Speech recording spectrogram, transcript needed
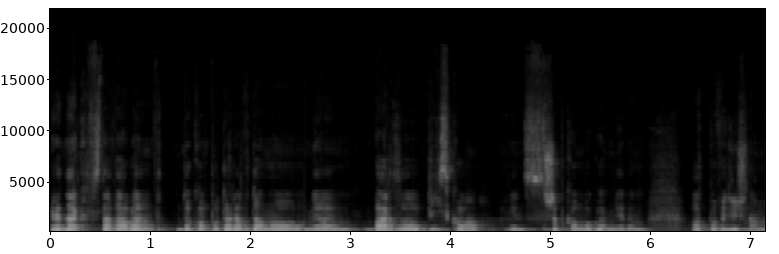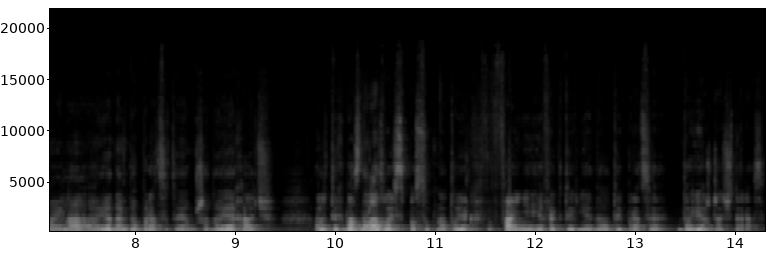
Jednak wstawałem do komputera w domu, miałem bardzo blisko, więc szybko mogłem, nie wiem, odpowiedzieć na maila, a jednak do pracy to ja muszę dojechać. Ale ty chyba znalazłaś sposób na to, jak fajnie i efektywnie do tej pracy dojeżdżać teraz.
